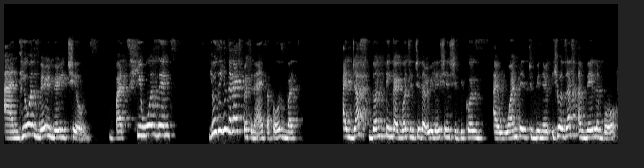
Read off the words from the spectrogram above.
And he was very, very chilled. But he wasn't, he was he's a nice person, I suppose, but I just don't think I got into that relationship because I wanted to be. He was just available,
